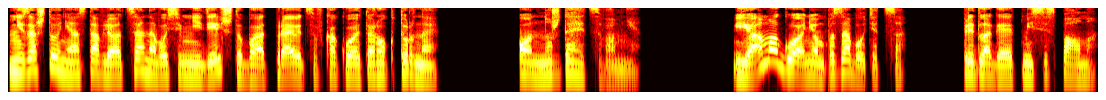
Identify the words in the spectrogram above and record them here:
Ни за что не оставлю отца на восемь недель, чтобы отправиться в какое-то рок-турне. Он нуждается во мне. «Я могу о нем позаботиться», — предлагает миссис Палма.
